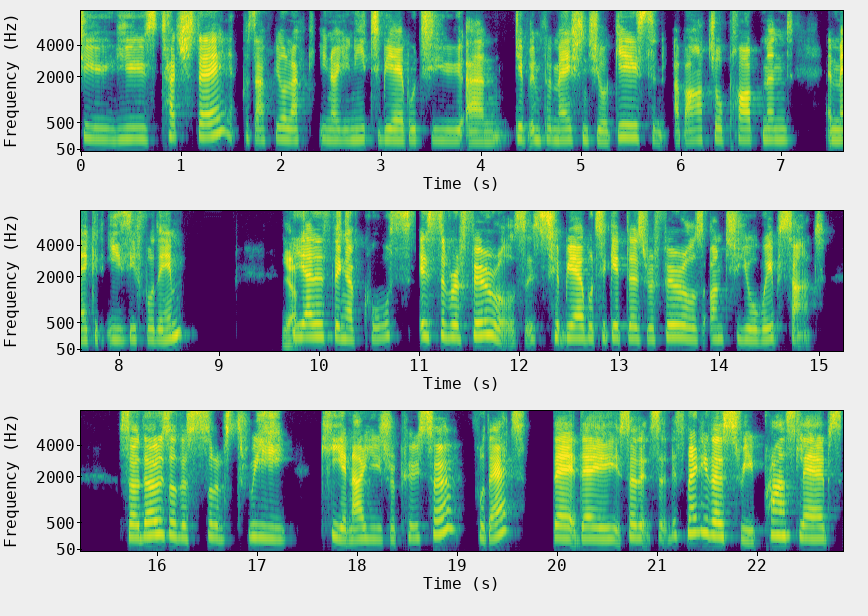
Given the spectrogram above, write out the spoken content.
to use TouchStay because I feel like you know you need to be able to um, give information to your guests and about your apartment and make it easy for them. Yep. The other thing, of course, is the referrals, is to be able to get those referrals onto your website. So those are the sort of three key, and I use Repuso for that. They they so it's it's mainly those three: Price Labs,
